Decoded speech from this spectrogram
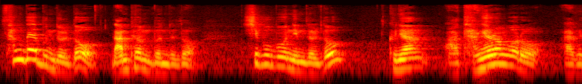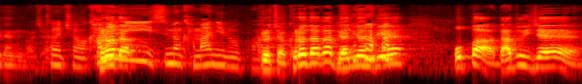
상대분들도 남편분들도 시부모님들도 그냥 아 당연한 거로 알게 되는 거죠. 그렇죠. 가만히 그러다- 있으면 가만히로 봐. 그렇죠. 그러다가 몇 년 뒤에 오빠 나도 이제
